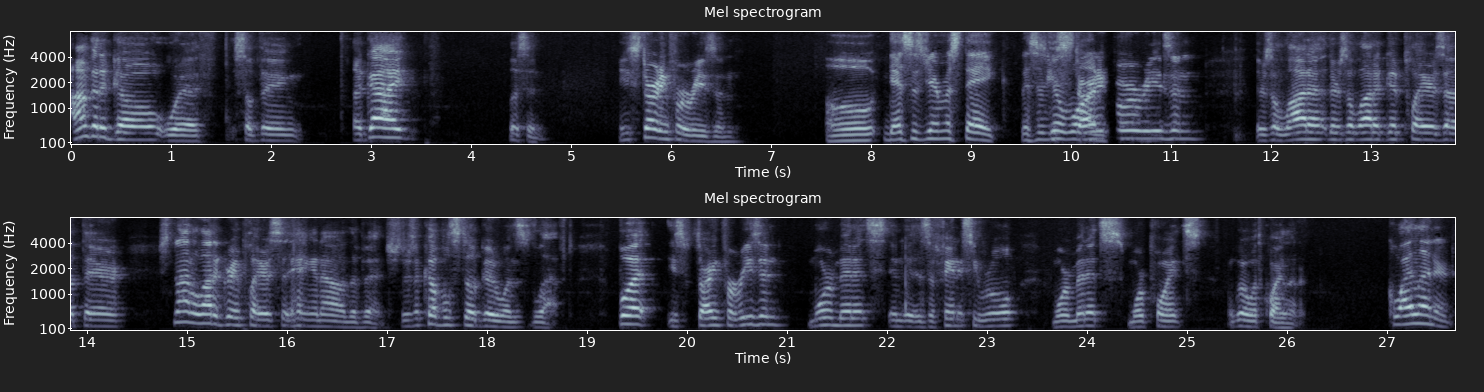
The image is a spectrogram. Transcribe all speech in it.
I'm gonna go with something. A guy. Listen, he's starting for a reason. Oh, this is your mistake. This is He's your starting one. for a reason. There's a lot of there's a lot of good players out there. There's not a lot of great players hanging out on the bench. There's a couple still good ones left, but he's starting for a reason. More minutes is a fantasy rule. More minutes, more points. I'm going with Kawhi Leonard. Kawhi Leonard,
